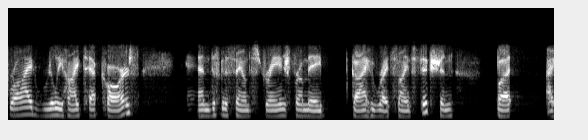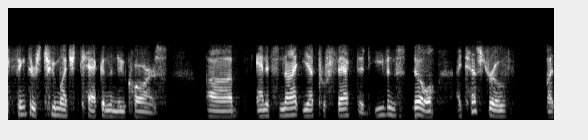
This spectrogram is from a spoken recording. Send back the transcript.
tried really high tech cars, and this is going to sound strange from a guy who writes science fiction, but I think there's too much tech in the new cars. Uh, and it's not yet perfected. Even still, I test drove a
